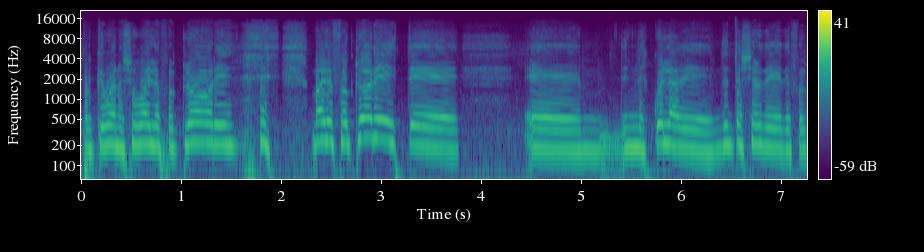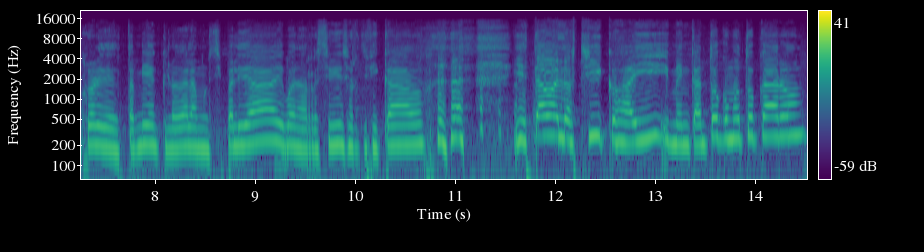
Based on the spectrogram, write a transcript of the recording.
porque bueno, yo bailo folclore, bailo folclore este, eh, en la escuela de, de un taller de, de folclore también que lo da la municipalidad y bueno, recibí un certificado y estaban los chicos ahí y me encantó cómo tocaron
